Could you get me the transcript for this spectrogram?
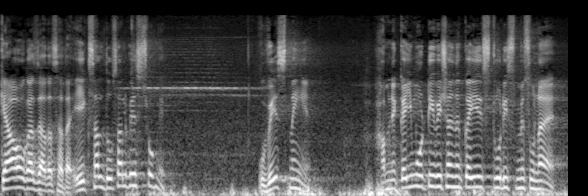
क्या होगा ज़्यादा से ज़्यादा? एक साल, दो साल वेस्ट होंगे। वो वेस्ट नहीं है। हमने कई मोटिवेशन कई स्टोरीज में सुना है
